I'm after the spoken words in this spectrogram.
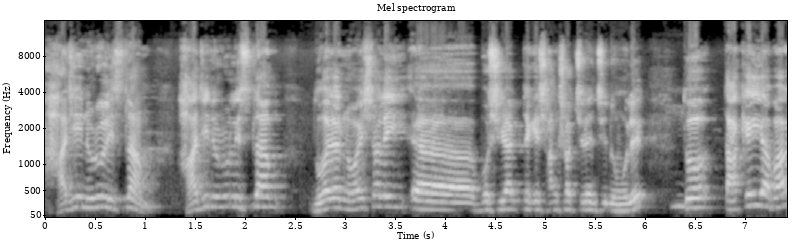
হাজি নুরুল ইসলাম হাজি নুরুল ইসলাম দু হাজার নয় সালেই বসিরহাট থেকে সাংসদ ছিলেন তৃণমূলে। তো তাকেই আবার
